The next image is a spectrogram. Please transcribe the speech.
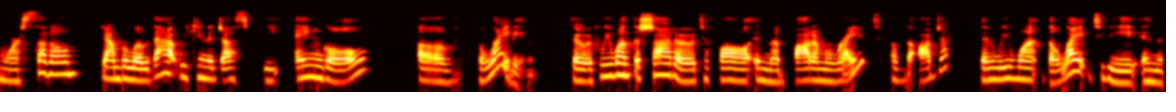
more subtle, down below that, we can adjust the angle of the lighting. So if we want the shadow to fall in the bottom right of the object, then we want the light to be in the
